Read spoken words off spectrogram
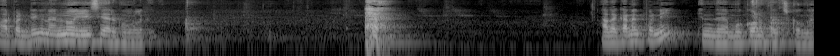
மார்க் பண்ணிட்டீங்கன்னா இன்னும் ஈஸியாக இருக்கும் உங்களுக்கு. அதை கனெக்ட் பண்ணி இந்த முக்கோணத்தை வச்சுக்கோங்க.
